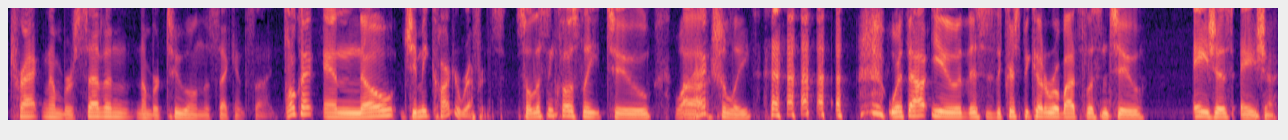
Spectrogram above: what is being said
Track number seven, number two on the second side. Okay, and no Jimmy Carter reference. So listen closely to Well, uh, actually, Without You. This is the Crispy Coated Robots. Listen to Asia's Asia.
